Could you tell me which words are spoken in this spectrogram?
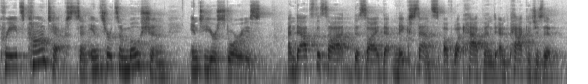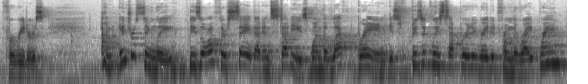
creates contexts and inserts emotion into your stories. And that's the side, the side that makes sense of what happened and packages it for readers. Um, interestingly, these authors say that in studies, when the left brain is physically separated from the right brain,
